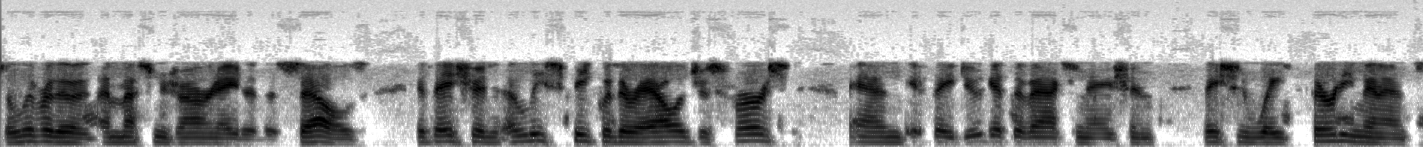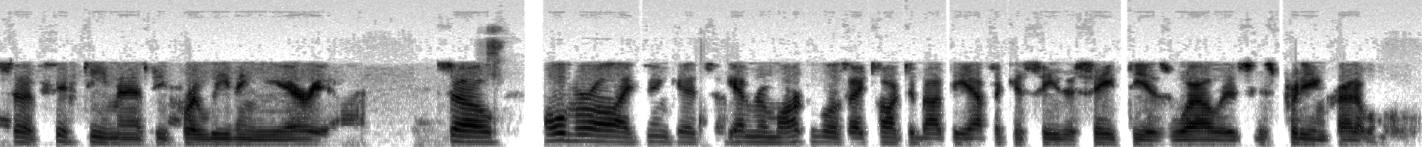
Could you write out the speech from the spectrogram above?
deliver the messenger RNA to the cells, that they should at least speak with their allergist first. And if they do get the vaccination, they should wait 30 minutes, uh, 15 minutes before leaving the area. So overall, I think it's again remarkable as I talked about the efficacy, the safety as well is is pretty incredible.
